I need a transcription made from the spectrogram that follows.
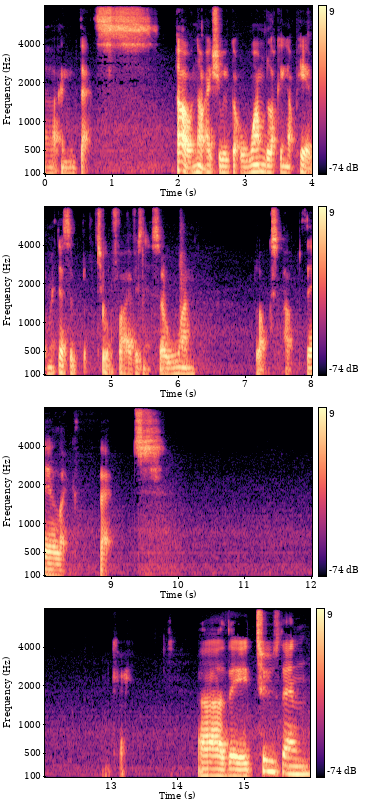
Uh, and that's oh no, actually we've got one blocking up here. That's a two or five, isn't it? So one blocks up there like that. Okay. Uh, the twos then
